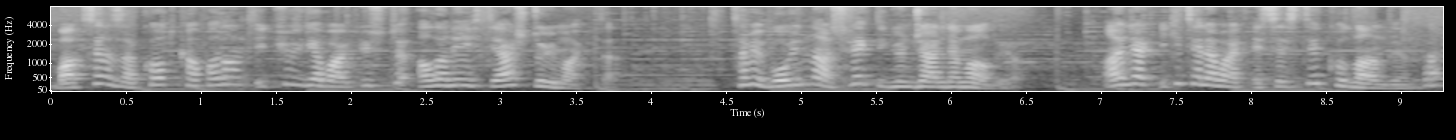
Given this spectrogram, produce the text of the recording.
Baksanıza COD kafadan 200 GB üstü alana ihtiyaç duymakta. Tabi bu oyunlar sürekli güncelleme alıyor. Ancak 2 TB SSD kullandığında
